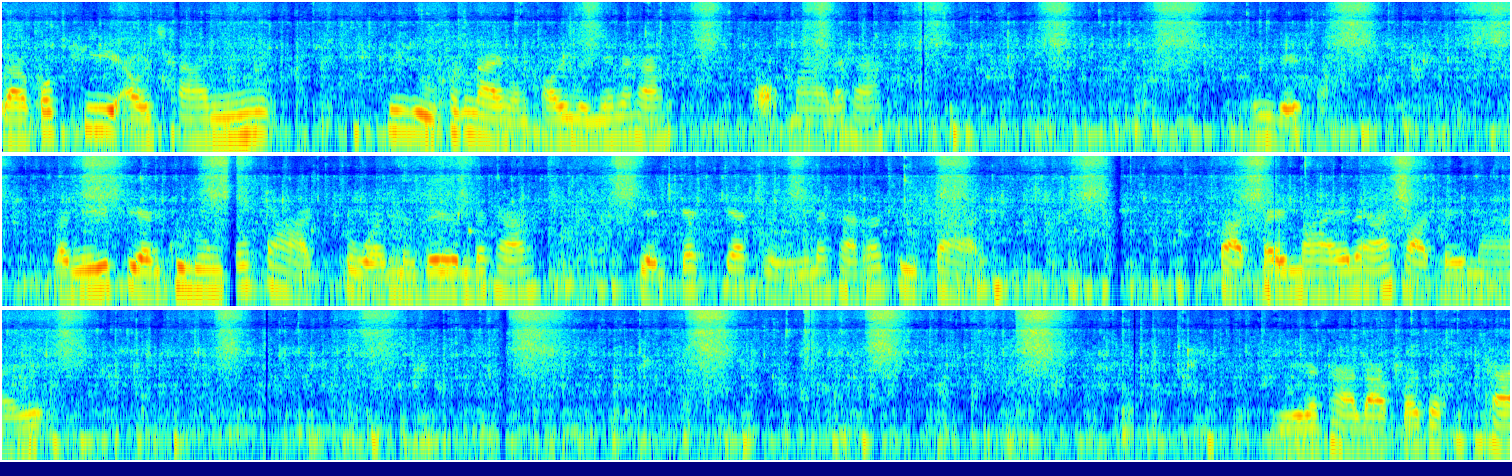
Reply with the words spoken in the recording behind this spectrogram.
เราก็คลี่เอาชั้น ที่อยู่ข้างในของเขาอย่างนี้นะคะ ออกมานะคะ นี่เลยค่ะ ตอนนี้เสียงคุณลุงก็ฝาดสวนเหมือนเดิมนะคะ เสียงแก๊กๆอย่างนี้นะคะ ก็คือฝาดฝาดใบไม้นะคะฝาดใบไม้นี่นะคะ เราก็จะใช้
